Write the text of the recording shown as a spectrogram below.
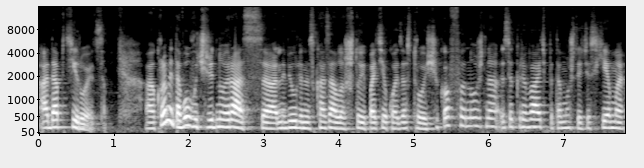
адаптируется. А, кроме того, в очередной раз э, Набиулина сказала, что ипотеку от застройщиков нужно закрывать, потому что эти схемы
